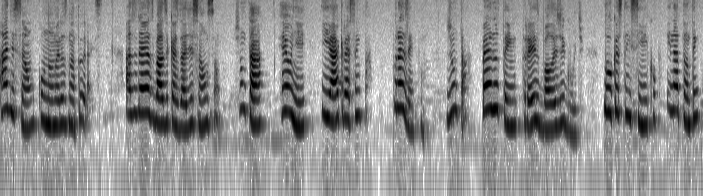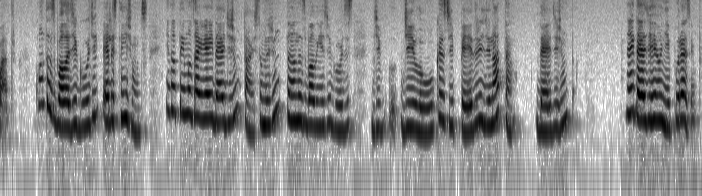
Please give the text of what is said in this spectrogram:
Adição com números naturais. As ideias básicas da adição são juntar, reunir e acrescentar. Por exemplo, juntar. Pedro tem três bolas de gude, Lucas tem cinco e Natan tem quatro. Quantas bolas de gude eles têm juntos? Então temos aí a ideia de juntar. Estamos juntando as bolinhas de gudes de, de Lucas, de Pedro e de Natan. Ideia de juntar. Na ideia de reunir, por exemplo,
